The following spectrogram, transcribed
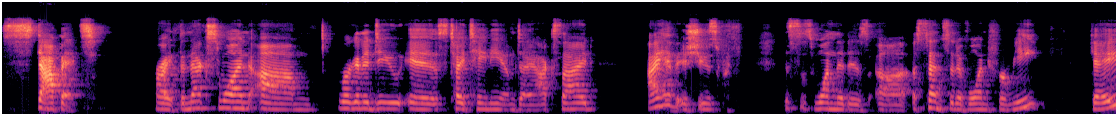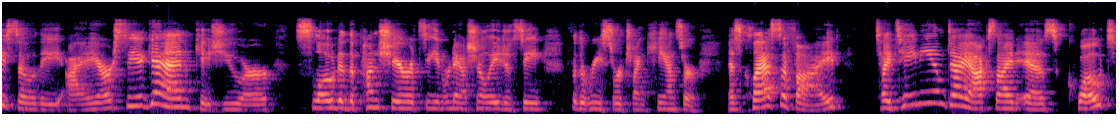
Stop it. All right, the next one um, we're going to do is titanium dioxide. I have issues with this is one that is uh, a sensitive one for me. Okay, so the IARC again, in case you are slow to the punch here, it's the International Agency for the Research on Cancer, has classified titanium dioxide as, quote,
